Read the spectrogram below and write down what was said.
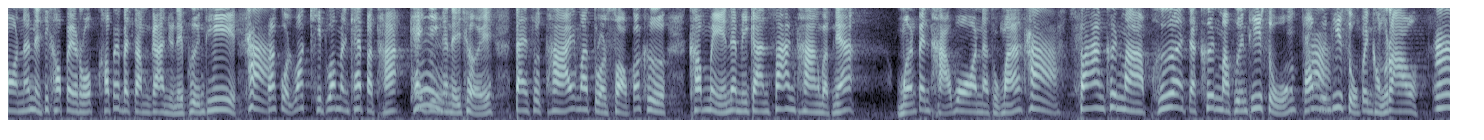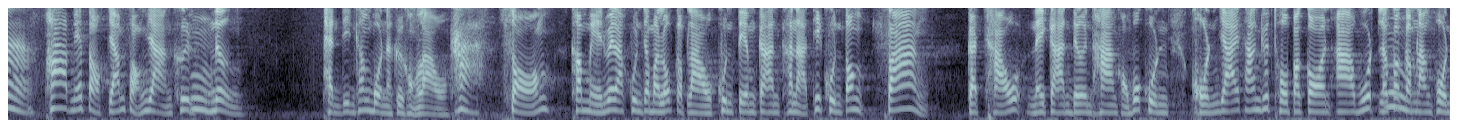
ตอนนั้นเนี่ยที่เขาไปรบเขาไปประจำการอยู่ในพื้นที่ ค่ะปรากฏว่าคิดว่ามันแค่ปะทะแค่ยิงกันเฉยๆแต่สุดท้ายมาตรวจสอบก็คือเขมรเนี่ยมีการสร้างทางแบบเนี้ยเหมือนเป็นถาวรนะถูกไหมค่ะสร้างขึ้นมาเพื่อจะขึ้นมาพื้นที่สูง เพราะค่ะ พื้นที่สูงเป็นของเรา อ่า ภาพนี้ตอกย้ำสองอย่างคืออหนึ่งแผ่นดินข้างบนนะคือของเรา ค่ะ สองเขมรเวลาคุณจะมาลบกับเรา คุณเตรียมการขนาดที่คุณต้องสร้าง กระเช้าในการเดินทางของพวกคุณ ขนย้ายทั้งยุทโธปกรณ์อาวุธ แล้วก็กำลังพล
